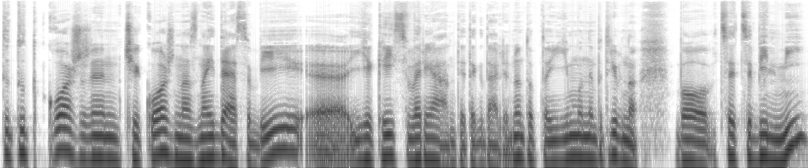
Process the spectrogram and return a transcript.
тут, тут кожен чи кожна знайде собі е, якийсь варіант і так далі. Ну, тобто, йому не потрібно, бо це це біль мій.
